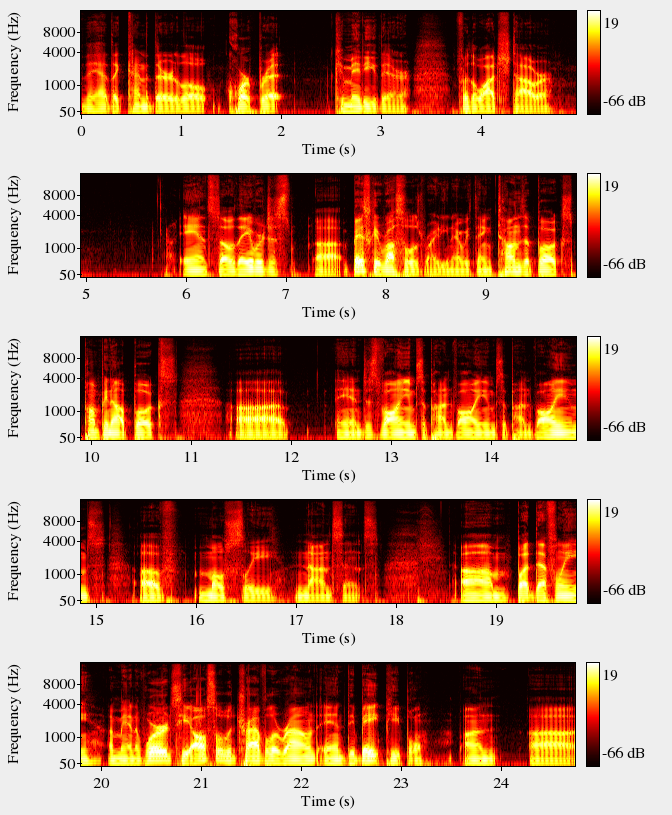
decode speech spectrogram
they had like kind of their little corporate committee there for the Watchtower. And so they were just uh, basically Russell was writing everything, tons of books, pumping out books, uh, and just volumes upon volumes upon volumes of mostly nonsense. Um, but definitely a man of words. He also would travel around and debate people on uh,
